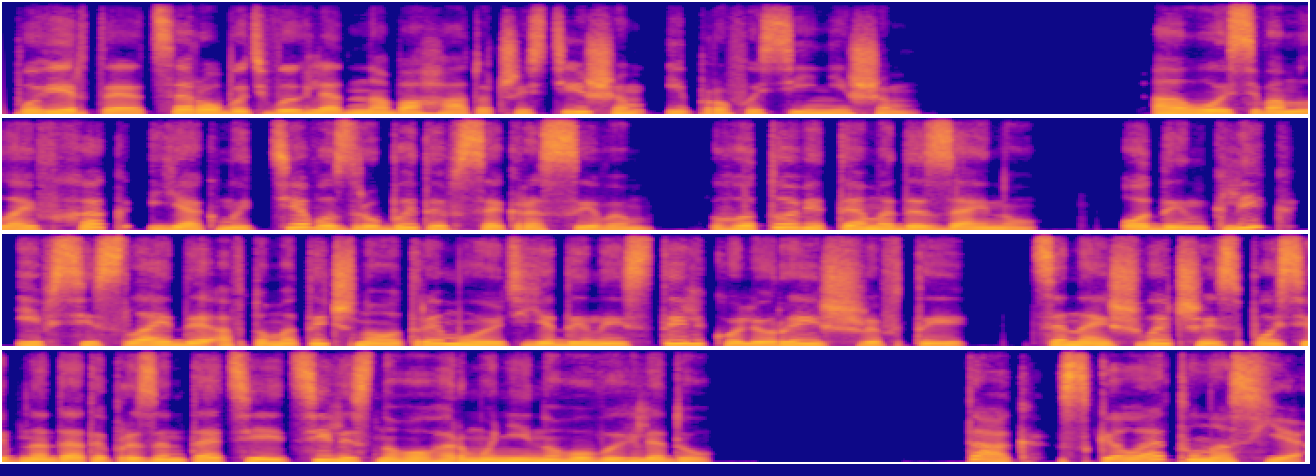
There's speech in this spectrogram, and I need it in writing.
Повірте, це робить вигляд набагато чистішим і професійнішим. А ось вам лайфхак, як миттєво зробити все красивим. Готові теми дизайну. Один клік, і всі слайди автоматично отримують єдиний стиль, кольори й шрифти. Це найшвидший спосіб надати презентації цілісного гармонійного вигляду. Так, скелет у нас є.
